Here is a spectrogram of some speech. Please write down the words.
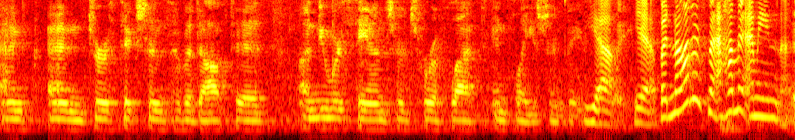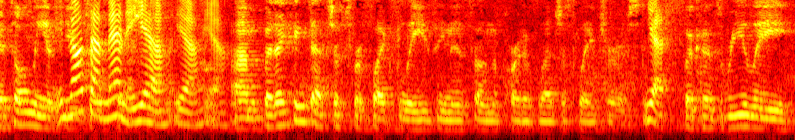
and and jurisdictions have adopted a newer standard to reflect inflation, basically. Yeah, yeah, but not as many. How many? I mean, It's only a few not that many. Yeah, yeah, yeah. Um, but I think that just reflects laziness on the part of legislatures. Yes. Because really,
